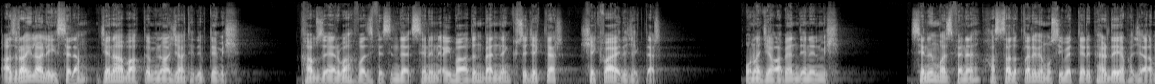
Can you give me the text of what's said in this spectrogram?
Azrail aleyhisselam Cenab-ı Hakk'a münacat edip demiş, Kabz-ı ervah vazifesinde senin ibadın benden küsecekler, şekva edecekler. Ona cevaben denilmiş, senin vazifene hastalıkları ve musibetleri perde yapacağım.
